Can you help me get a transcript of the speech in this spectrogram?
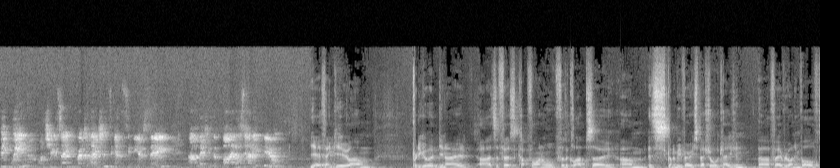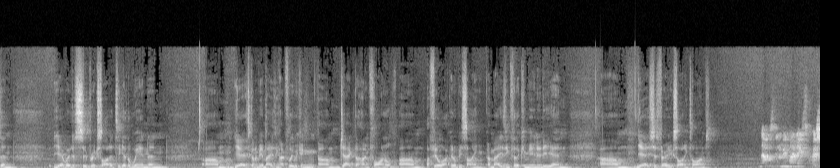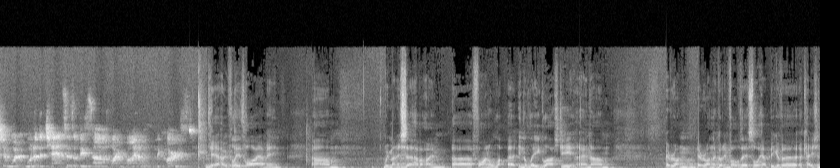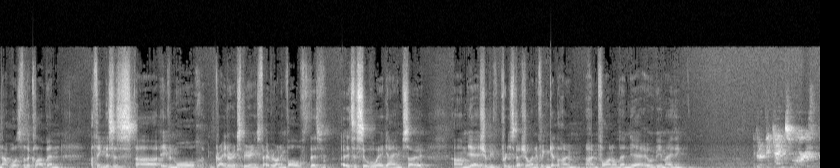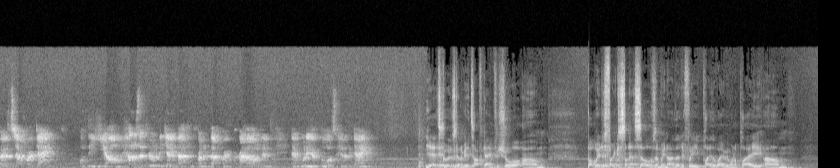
big win on Tuesday. Congratulations against Sydney FC, uh, making the finals. How do you feel? Yeah, thank you. Um, pretty good. You know, uh, it's the first cup final for the club, so um, it's going to be a very special occasion uh, for everyone involved. And yeah, we're just super excited to get the win and. Um, yeah, it's going to be amazing. Hopefully, we can um, jag the home final. Um, I feel like it'll be something amazing for the community, and um, yeah, it's just very exciting times. That was going to be my next question. What, what are the chances of this uh, home final for the coast? Yeah, hopefully it's high. I mean, um, we managed to have a home uh, final uh, in the league last year, and um, everyone everyone that got involved there saw how big of an occasion that was for the club, and I think this is uh, even more greater experience for everyone involved. There's it's a silverware game, so um, yeah, it should be pretty special. And if we can get the home home final, then yeah, it would be amazing. You've got a big game tomorrow. It's the first home game of the year. How does it feel to be getting back in front of that home crowd? And, and what are your thoughts ahead of the game? Yeah, it's good. It's going to be a tough game for sure. Um, but we're just focused on ourselves, and we know that if we play the way we want to play, um,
